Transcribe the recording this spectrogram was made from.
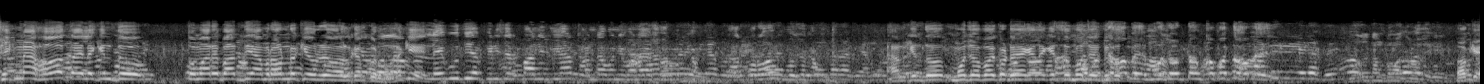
ঠিক না হও তাহলে কিন্তু তোমারে বাদ দিয়ে আমরা অন্য কেউ ওয়েলকাম করব নাকি? লেবু দিয়ে ফ্রিজের পানি দিয়ে ঠান্ডা পানি বানায় খাব তারপরও মজু খাব এখন কিন্তু মজো বয়কট হয়ে গেলে কিন্তু মজো কমাতে হবে মজুর দাম কমাতে হবে। ওকে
